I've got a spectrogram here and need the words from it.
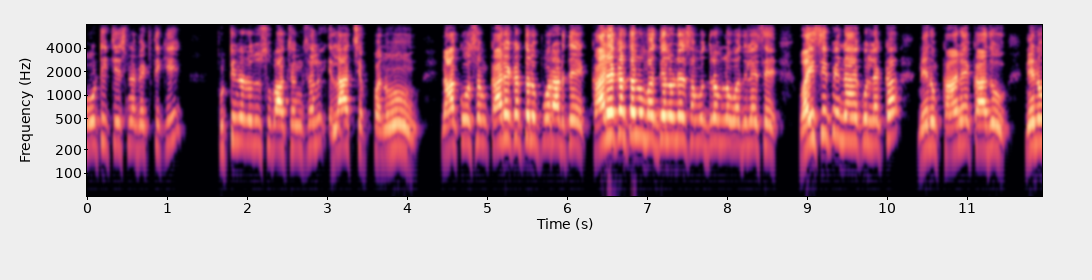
పోటీ చేసిన వ్యక్తికి పుట్టినరోజు శుభాకాంక్షలు ఎలా చెప్పను? నా కోసం కార్యకర్తలు పోరాడితే కార్యకర్తలు మధ్యలోనే సముద్రంలో వదిలేసే వైసీపీ నాయకులు లెక్క నేను కానే కాదు. నేను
